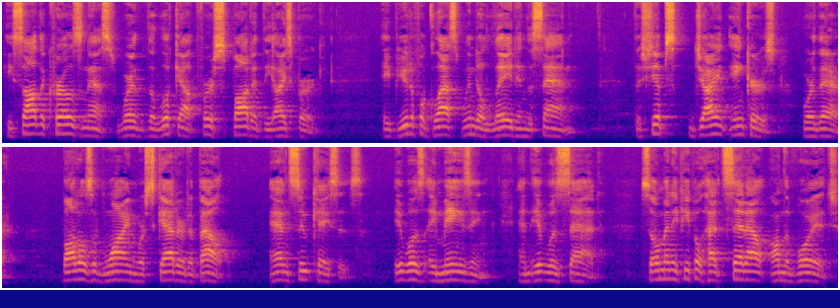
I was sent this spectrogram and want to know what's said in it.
He saw the crow's nest where the lookout first spotted the iceberg, a beautiful glass window laid in the sand. The ship's giant anchors were there. Bottles of wine were scattered about, and suitcases. It was amazing, and it was sad. So many people had set out on the voyage,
